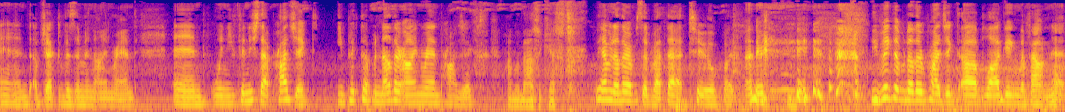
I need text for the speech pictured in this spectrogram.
and objectivism in Ayn Rand. And when you finished that project, you picked up another Ayn Rand project. I'm a masochist. We have another episode about that too, but anyway, you picked up another project uh, blogging the Fountainhead.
